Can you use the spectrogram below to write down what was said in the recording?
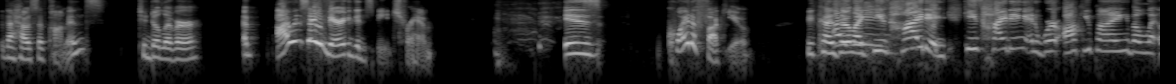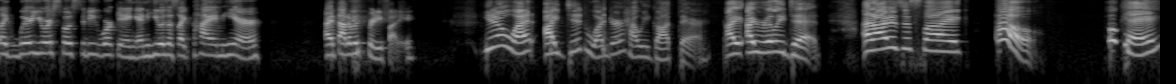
the House of Commons to deliver a, I would say, very good speech for him. Is quite a fuck you. Because they're like mean- he's hiding. He's hiding and we're occupying the le- like where you're supposed to be working. And he was just like hi i'm here. I thought it was pretty funny. You know what? I did wonder how he got there. I I really did. And I was just like, "Oh. Okay."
